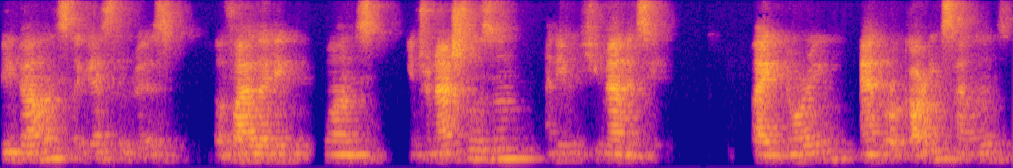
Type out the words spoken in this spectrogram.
be balanced against the risk of violating one's internationalism and even humanity by ignoring and or guarding silence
